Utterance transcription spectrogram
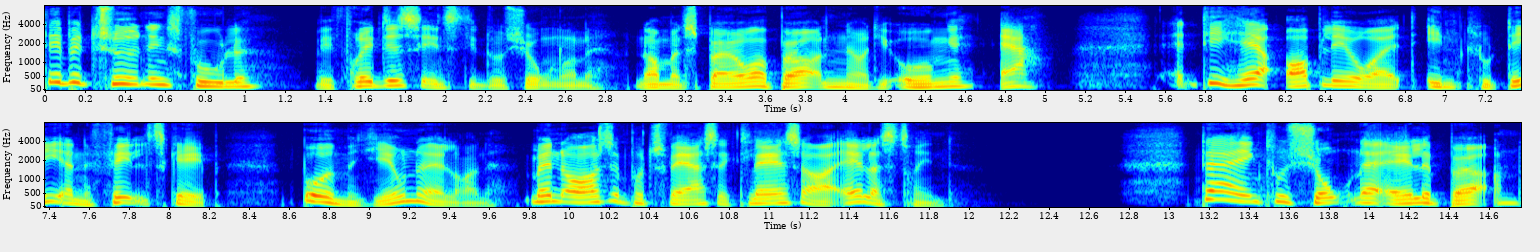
Det betydningsfulde ved fritidsinstitutionerne, når man spørger børnene og de unge, er, at de her oplever et inkluderende fællesskab, både med jævnaldrende, men også på tværs af klasser og alderstrin. Der er inklusion af alle børn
